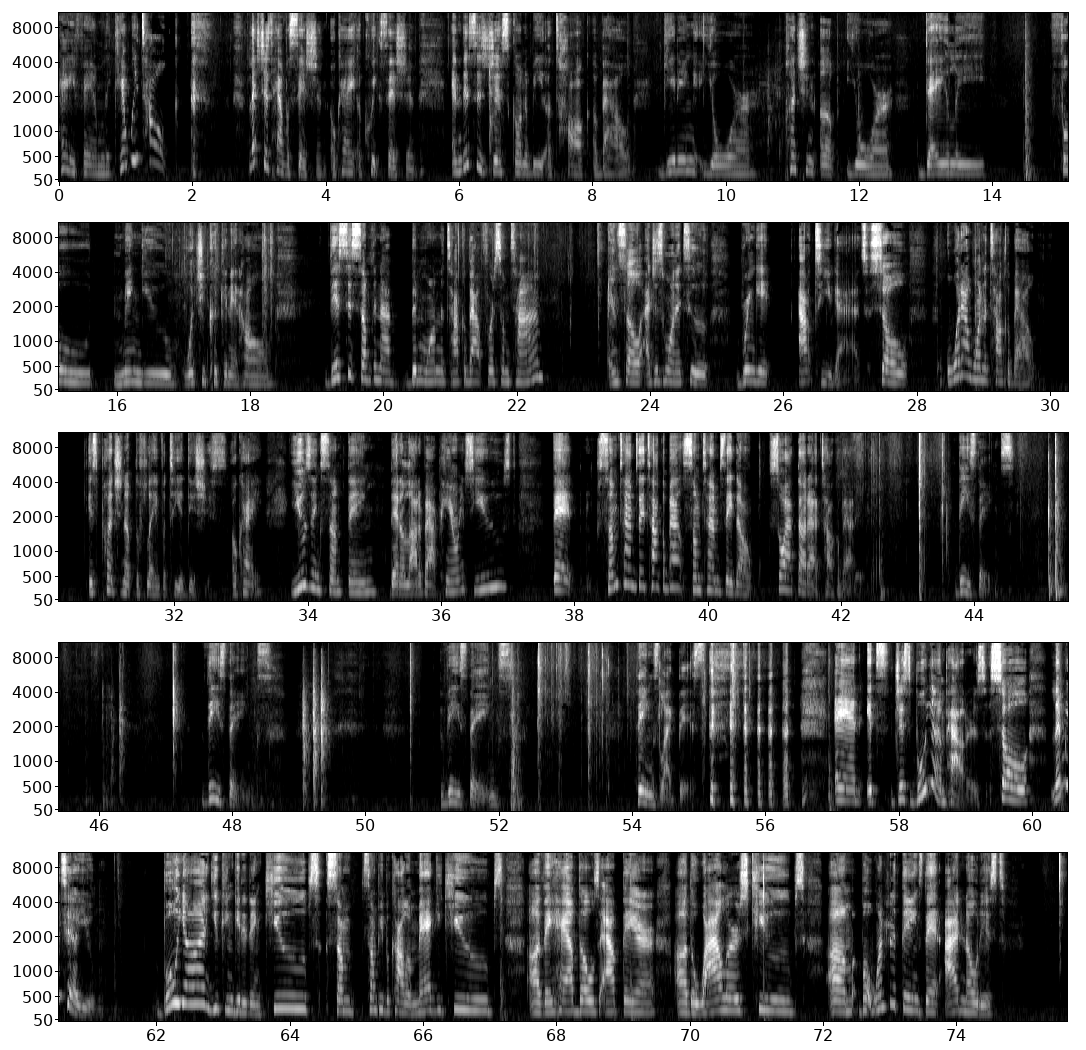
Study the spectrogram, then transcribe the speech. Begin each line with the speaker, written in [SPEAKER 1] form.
[SPEAKER 1] Hey, family, can we talk? Let's just have a session, okay? A quick session. And this is just going to be a talk about getting your punching up your daily food menu, what you cooking at home. This is something I've been wanting to talk about for some time. And so I just wanted to bring it out to you guys. So what I want to talk about is punching up the flavor to your dishes, okay? Using something that a lot of our parents used that sometimes they talk about, sometimes they don't. So I thought I'd talk about it. These things. These things. These things. Things like this. and it's just bouillon powders. So let me tell you, bouillon you can get it in cubes. Some some people call them Maggi cubes. Uh, they have those out there. Uh, the Wyler's cubes. Um, but one of the things that i noticed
